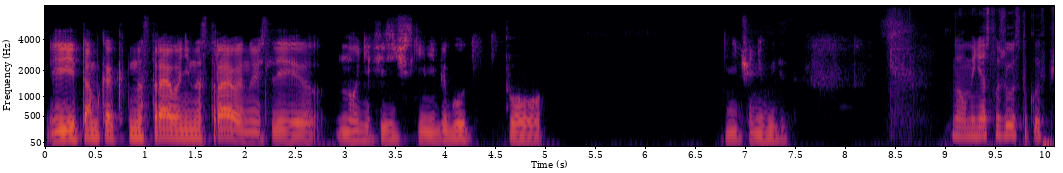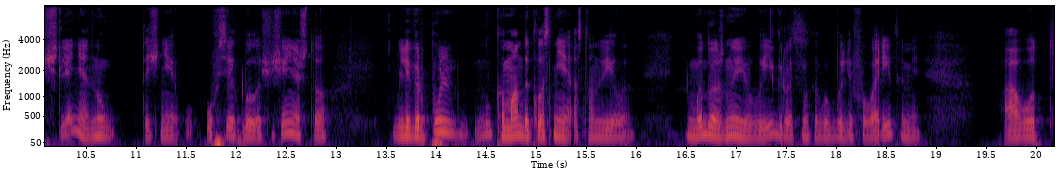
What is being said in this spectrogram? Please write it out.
И там как настраивай, не настраивай, но если ноги физически не бегут, то ничего не выйдет. Но у меня сложилось такое впечатление, ну, точнее, у всех было ощущение, что Ливерпуль, ну, команда класснее Астон Виллы. Мы должны ее выигрывать, мы как бы были фаворитами. А вот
